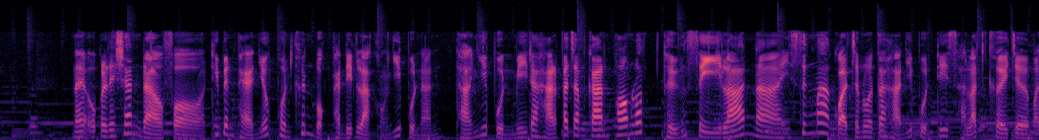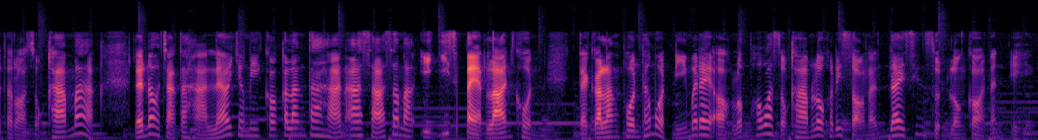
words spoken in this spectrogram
ใน Operation Downfall ที่เป็นแผนยกพลขึ้นบกแผ่นดินหลักของญี่ปุ่นนั้น ทางญี่ปุ่นมีทหารประจำการพร้อมรบถึง 4 ล้านนาย ซึ่งมากกว่าจำนวนทหารญี่ปุ่นที่สหรัฐเคยเจอมาตลอดสงครามมาก และนอกจากทหารแล้วยังมีกองกำลังทหารอาสาสมัครอีก 28 ล้านคน แต่กำลังพลทั้งหมดนี้ไม่ได้ออกรบเพราะว่าสงครามโลกครั้งที่สองนั้นได้สิ้นสุดลงก่อนนั่นเอง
